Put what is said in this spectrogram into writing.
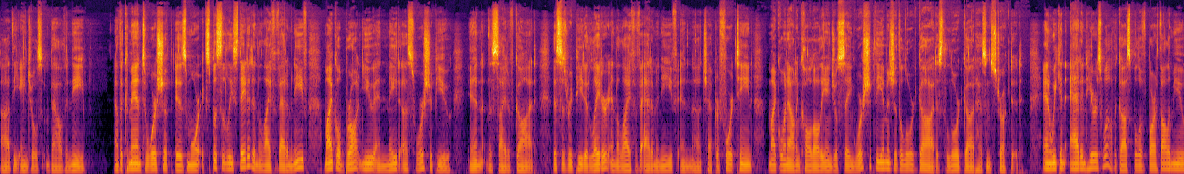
uh, the angels bow the knee. Now, the command to worship is more explicitly stated in the life of Adam and Eve. Michael brought you and made us worship you in the sight of God. This is repeated later in the life of Adam and Eve in uh, chapter 14. Michael went out and called all the angels, saying, Worship the image of the Lord God, as the Lord God has instructed. And we can add in here as well the Gospel of Bartholomew.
